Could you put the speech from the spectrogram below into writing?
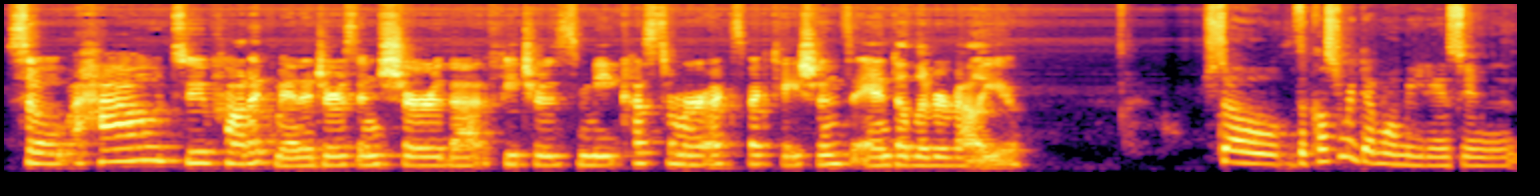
So how do product managers ensure that features meet customer expectations and deliver value? So the customer demo meetings in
